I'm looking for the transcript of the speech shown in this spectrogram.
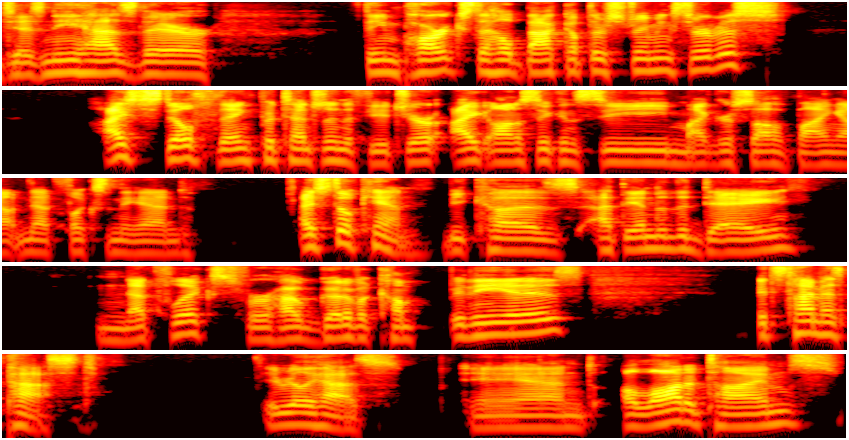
Disney has their theme parks to help back up their streaming service. I still think potentially in the future, I honestly can see Microsoft buying out Netflix in the end. I still can because at the end of the day, Netflix, for how good of a company it is, its time has passed. It really has. And a lot of times,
